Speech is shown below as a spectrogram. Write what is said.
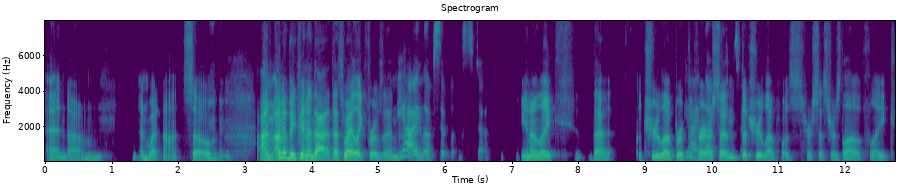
And um and whatnot so Mhm. i'm i'm a big fan of that that's why i like frozen Yeah, I love sibling stuff. you know like that the true love broke Yeah, the curse and the true love was her sister's love like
